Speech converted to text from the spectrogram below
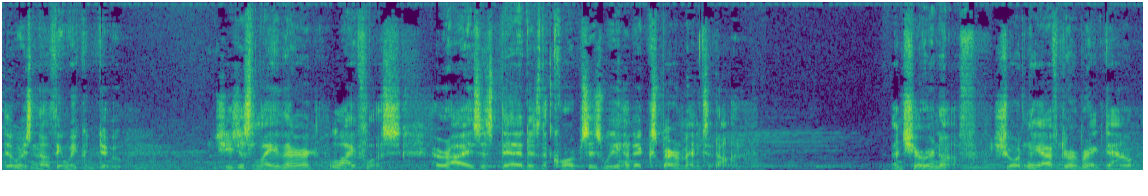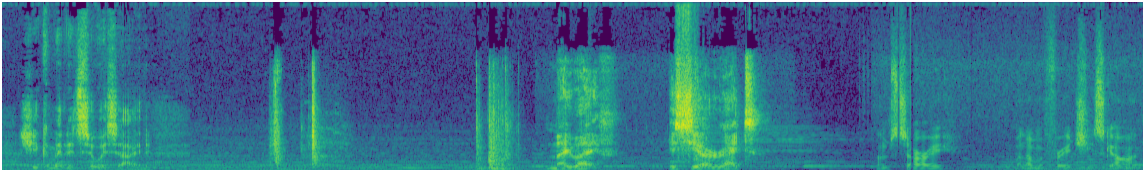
There was nothing we could do. She just lay there, lifeless, her eyes as dead as the corpses we had experimented on. And sure enough, shortly after her breakdown, she committed suicide. My wife, is she alright? I'm sorry, but I'm afraid she's gone.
